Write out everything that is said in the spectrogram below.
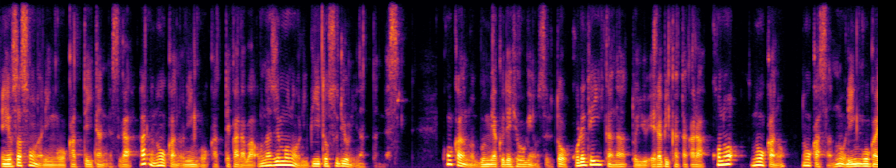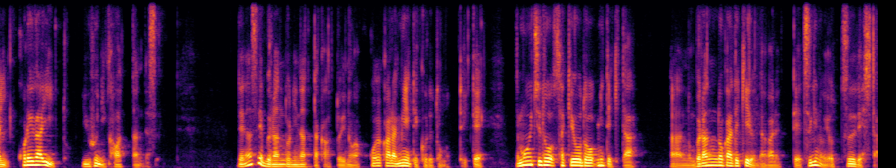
良さそうなリンゴを買っていたんですが、ある農家のリンゴを買ってからは同じものをリピートするようになったんです。今回の文脈で表現をすると、これでいいかなという選び方から、この農家の農家さんのリンゴがいい、これがいいというふうに変わったんです。で、なぜブランドになったかというのがここから見えてくると思っていて、もう一度先ほど見てきたあのブランドができる流れって次の4つでした。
